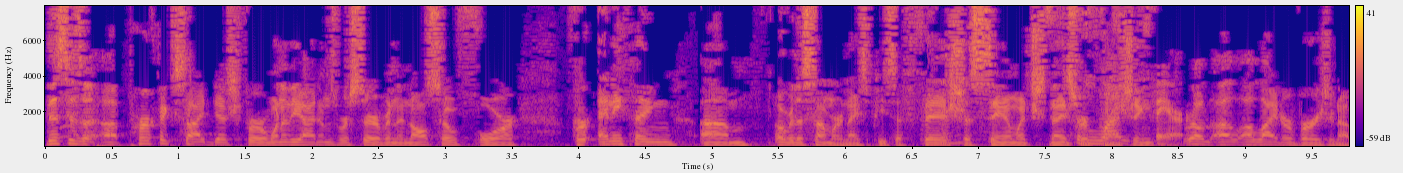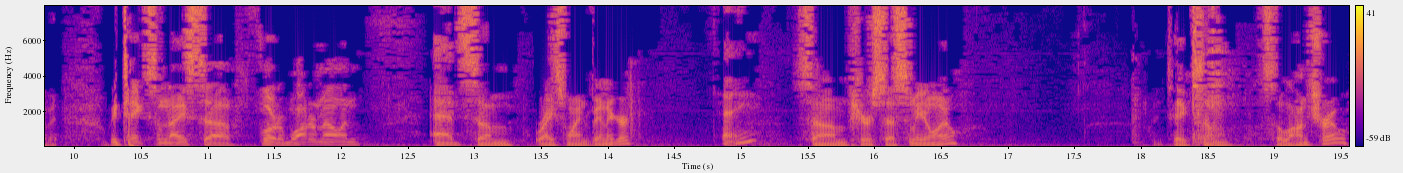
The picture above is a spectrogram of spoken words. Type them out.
This is a, a perfect side dish for one of the items we're serving, and also for for anything um, over the summer. A nice piece of fish, a sandwich, nice refreshing, a, a lighter version of it. We take some nice uh, Florida watermelon, add some rice wine vinegar, Okay. some pure sesame oil. We take some cilantro.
